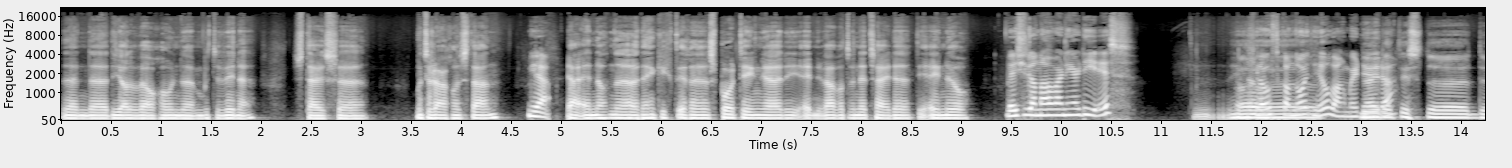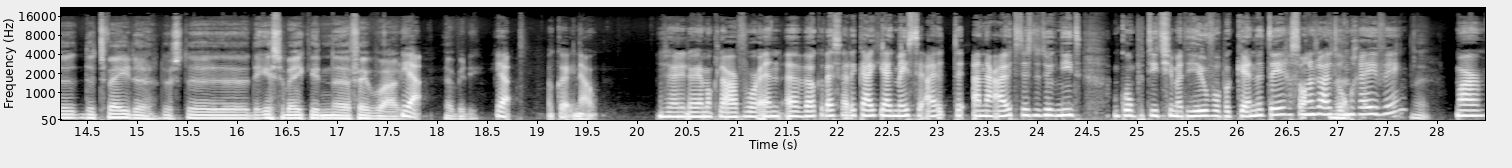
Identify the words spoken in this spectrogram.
En uh, die hadden we wel gewoon moeten winnen. Dus thuis moeten we daar gewoon staan. Ja. Ja, en dan denk ik tegen Sporting, die, wat we net zeiden, die 1-0. Weet je dan al wanneer die is? Ik geloof het kan nooit heel lang meer duren. Nee, dat is de, de, de tweede. Dus de, de eerste week in februari ja. hebben die. Ja, oké. nou, dan zijn jullie er helemaal klaar voor. En uh, welke wedstrijden kijk jij het meeste uit, naar uit? Het is natuurlijk niet een competitie met heel veel bekende tegenstanders uit de omgeving. Nee. Maar...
